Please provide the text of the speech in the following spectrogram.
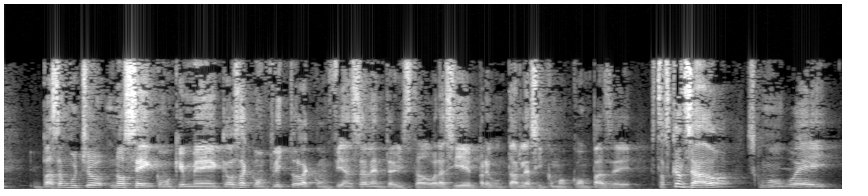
pasa mucho, no sé, como que me causa conflicto la confianza de la entrevistadora, así de preguntarle así como compas de, ¿estás cansado? Es como, güey,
